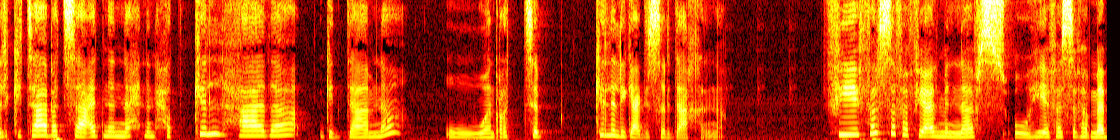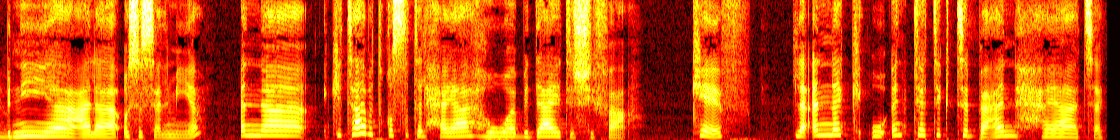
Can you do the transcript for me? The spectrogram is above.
الكتابة تساعدنا أن إحنا نحط كل هذا قدامنا ونرتب كل اللي قاعد يصير داخلنا. في فلسفة في علم النفس وهي فلسفة مبنية على أسس علمية أن كتابة قصة الحياة هو بداية الشفاء. كيف؟ لأنك وأنت تكتب عن حياتك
